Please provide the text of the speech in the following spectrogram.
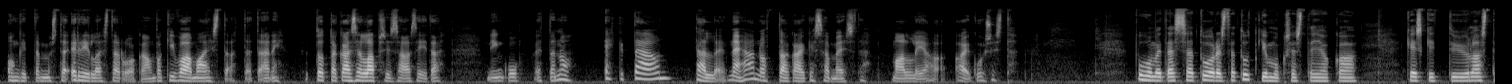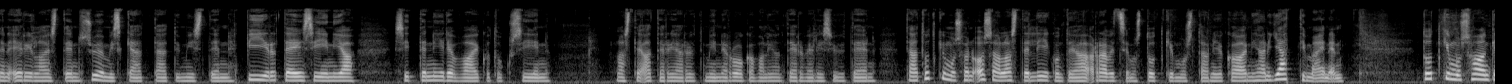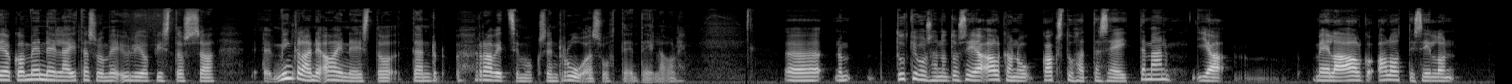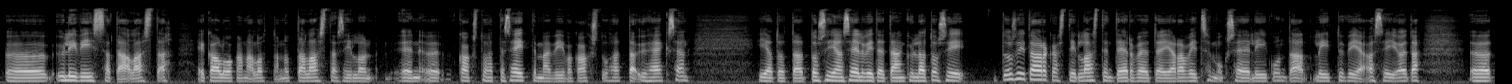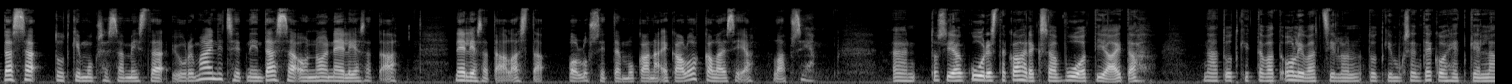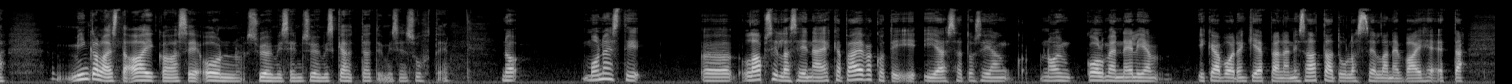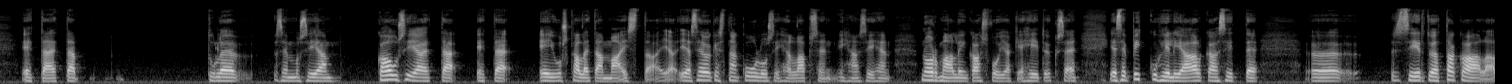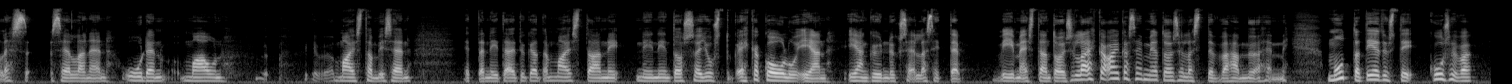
onkin tämmöistä erilaista ruokaa, onpa kiva maistaa tätä, niin totta kai se lapsi saa siitä, niin kuin, että no ehkä tämä on tälleen. Nehän ottaa kaikessa meistä mallia aikuisista. Puhumme tässä tuoresta tutkimuksesta, joka keskittyy lasten erilaisten syömiskäyttäytymisten piirteisiin ja sitten niiden vaikutuksiin lasten ateriarytmiin ja ruokavalion terveellisyyteen. Tämä tutkimus on osa lasten liikunta- ja ravitsemustutkimusta, joka on ihan jättimäinen tutkimushanke, joka on menneillä Itä-Suomen yliopistossa. Minkälainen aineisto tämän ravitsemuksen ruoan suhteen teillä oli? Öö, no, tutkimushan on tosiaan alkanut 2007 ja meillä alko, aloitti silloin yli 500 lasta, ekaluokan aloittanutta lasta silloin en, ö, 2007-2009. Ja tota, tosiaan selvitetään kyllä tosi, tosi tarkasti lasten terveyteen ja ravitsemukseen ja liikuntaan liittyviä asioita. Ö, tässä tutkimuksessa, mistä juuri mainitsit, niin tässä on noin 400, 400 lasta ollut sitten mukana ekaluokkalaisia lapsia. Tosiaan 6-8-vuotiaita nämä tutkittavat olivat silloin tutkimuksen tekohetkellä. Minkälaista aikaa se on syömisen, syömiskäyttäytymisen suhteen? No monesti ö, lapsilla siinä ehkä päiväkoti-iässä tosiaan noin kolmen, neljän ikävuoden kieppäillä, niin saattaa tulla sellainen vaihe, että, että, että tulee semmoisia kausia, että, että ei uskalleta maistaa. Ja, ja se oikeastaan kuuluu siihen lapsen ihan siihen normaaliin kasvuun ja kehitykseen. Ja se pikkuhiljaa alkaa sitten ö, siirtyä taka-alalle sellainen uuden maun maistamisen, että niitä ei tykätä maistaa, niin, niin, niin tuossa just ehkä kouluiän iän kynnyksellä sitten – viimeistään toisilla ehkä aikaisemmin ja toisilla sitten vähän myöhemmin. Mutta tietysti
